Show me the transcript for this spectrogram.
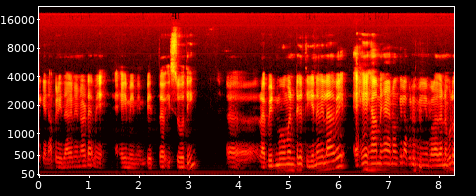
එක අප නිදාගෙනනට මේ ඇහි මෙ පෙත්ත ඉස්සෝතින් රැපිඩ් මූමන්ට් එක තියෙන වෙලාවේ ඇහේ හාම හෑනෝ කියලා අපට මේ බලාගන්න පුල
